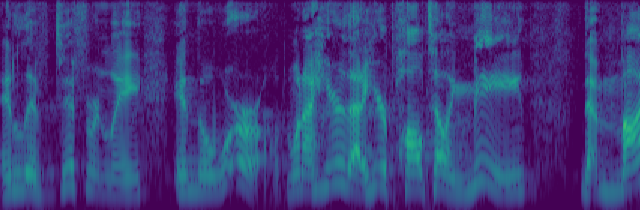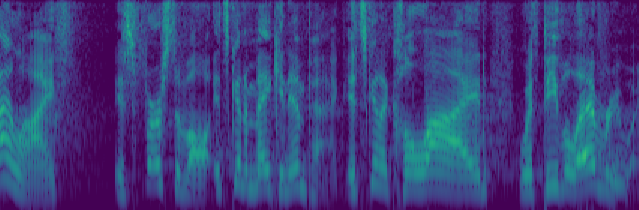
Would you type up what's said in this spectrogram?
and live differently in the world. When I hear that, I hear Paul telling me that my life is, first of all, it's going to make an impact, it's going to collide with people everywhere.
